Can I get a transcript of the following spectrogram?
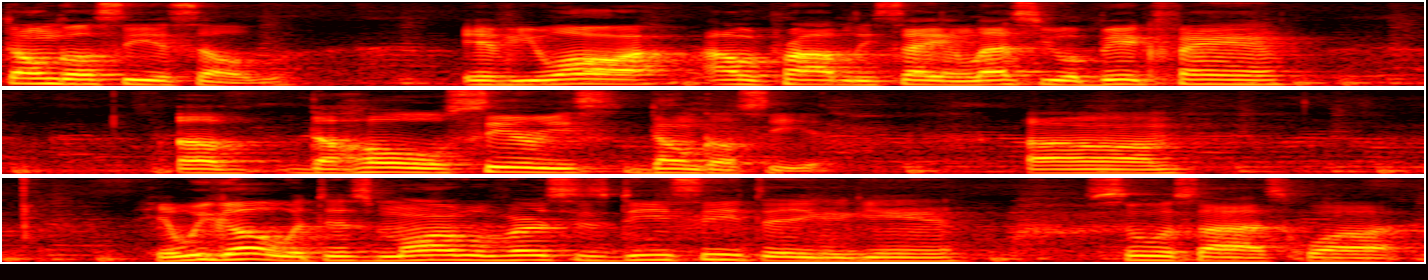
don't go see it sober. If you are, I would probably say unless you're a big fan of the whole series, don't go see it. Um here we go with this Marvel versus DC thing again. Suicide Squad.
